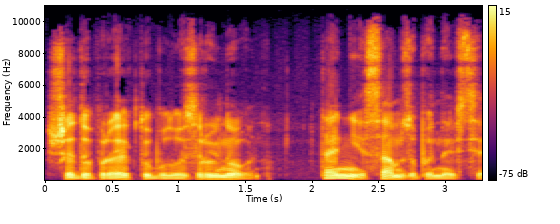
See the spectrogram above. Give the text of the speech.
ще до проекту було зруйновано. Та ні, сам зупинився.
